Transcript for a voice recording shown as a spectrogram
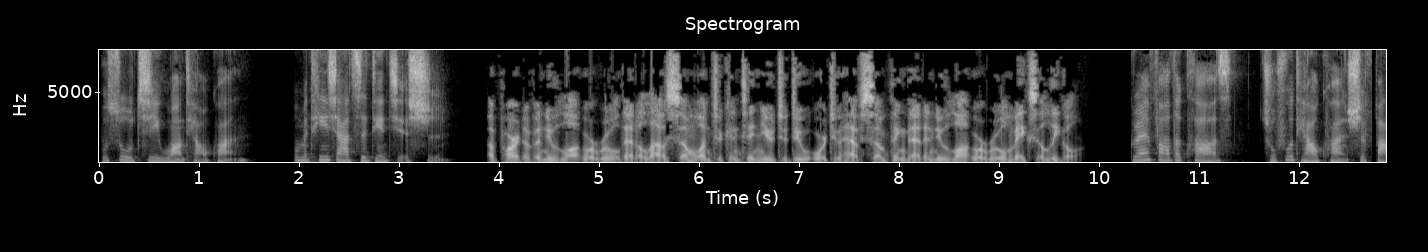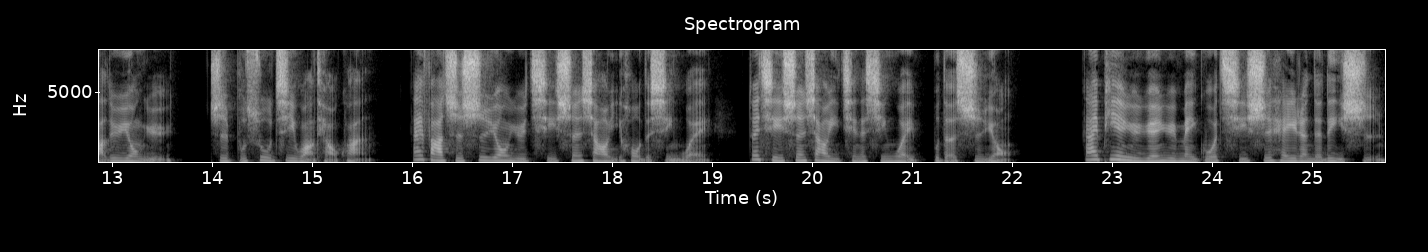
不溯既往条款，我们听一下字典解释。A part of a new law or rule that allows someone to continue to do or to have something that a new law or rule makes illegal. Grandfather clause 祖父条款是法律用语，指不溯既往条款。该法只适用于其生效以后的行为， 对其生效以前的行为不得适用。该片语源于美国歧视黑人的历史。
